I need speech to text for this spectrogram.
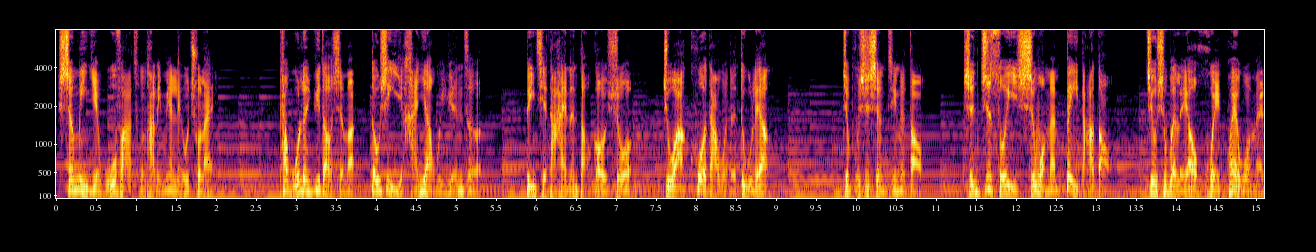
生命也无法从他里面流出来。他无论遇到什么，都是以涵养为原则，并且他还能祷告说。主啊，扩大我的度量，这不是圣经的道。神之所以使我们被打倒，就是为了要毁坏我们。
